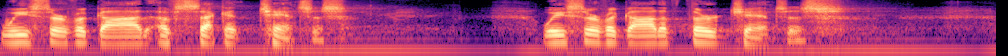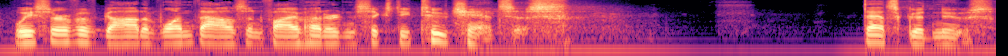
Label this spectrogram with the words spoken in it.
We serve a God of second chances. We serve a God of third chances. We serve a God of 1,562 chances. That's good news.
